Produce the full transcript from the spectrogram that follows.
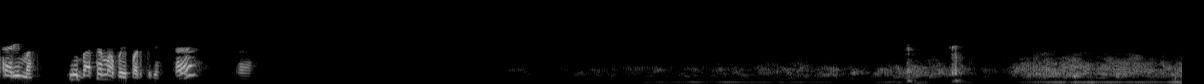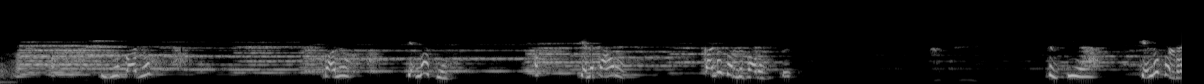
சரிம்மா நீ பத்திரமா போய் படுத்துக்க ஆ? ஐயோ, பாலு பாலு என்னாச்சு என்ன பாரு கண்ணு திறந்து பாரு பெட்டியா என்ன சொல்ற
